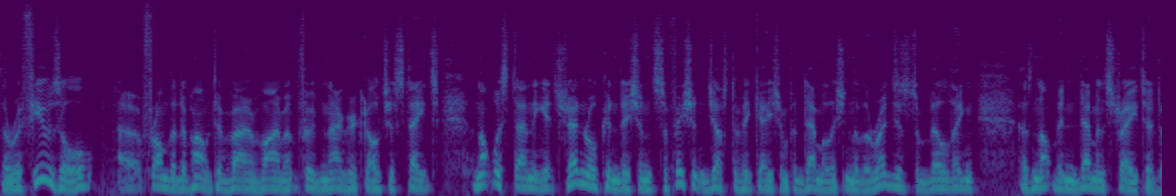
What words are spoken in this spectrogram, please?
The refusal uh, from the Department of Environment, Food and Agriculture states, notwithstanding its general conditions, sufficient justification for demolition of the registered building has not been demonstrated.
